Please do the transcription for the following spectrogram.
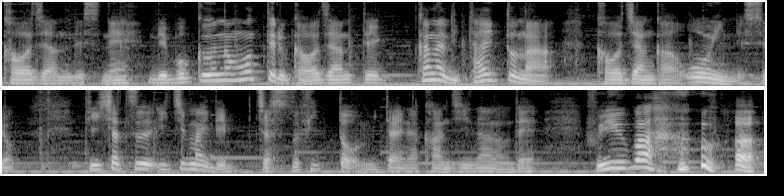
革ジャンですね。で僕の持ってる革ジャンってかなりタイトな革ジャンが多いんですよ。T シャツ1枚でジャストフィットみたいな感じなので冬場は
